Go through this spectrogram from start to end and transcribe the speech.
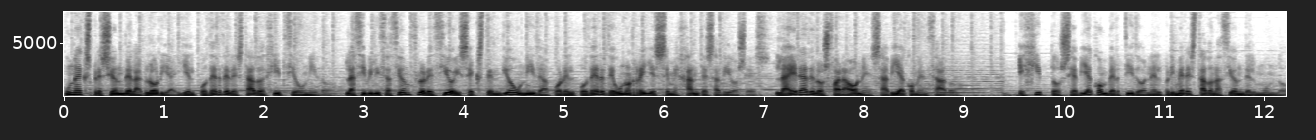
una expresión de la gloria y el poder del Estado egipcio unido. La civilización floreció y se extendió unida por el poder de unos reyes semejantes a dioses. La era de los faraones había comenzado. Egipto se había convertido en el primer Estado-nación del mundo.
